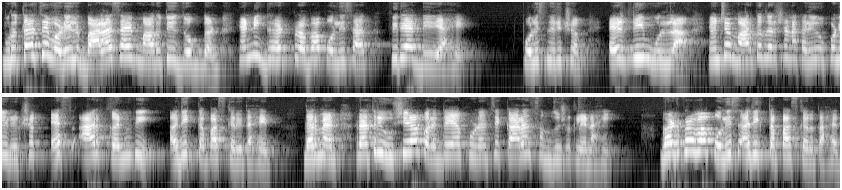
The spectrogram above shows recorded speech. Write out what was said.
मृताचे वडील बालासाहेब मारुती जोगदंड यांनी घटप्रभा पोलिसात फिर्याद दिली आहे. पोलीस निरीक्षक एस डी मुल्ला यांच्या मार्गदर्शनाखाली उपनिरीक्षक एस आर कणवी अधिक तपास करीत आहेत. दरम्यान रात्री उशिरापर्यंत या खुनाचे कारण समजू शकले नाही. घटप्रभा पोलीस अधिक तपास करत आहेत.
